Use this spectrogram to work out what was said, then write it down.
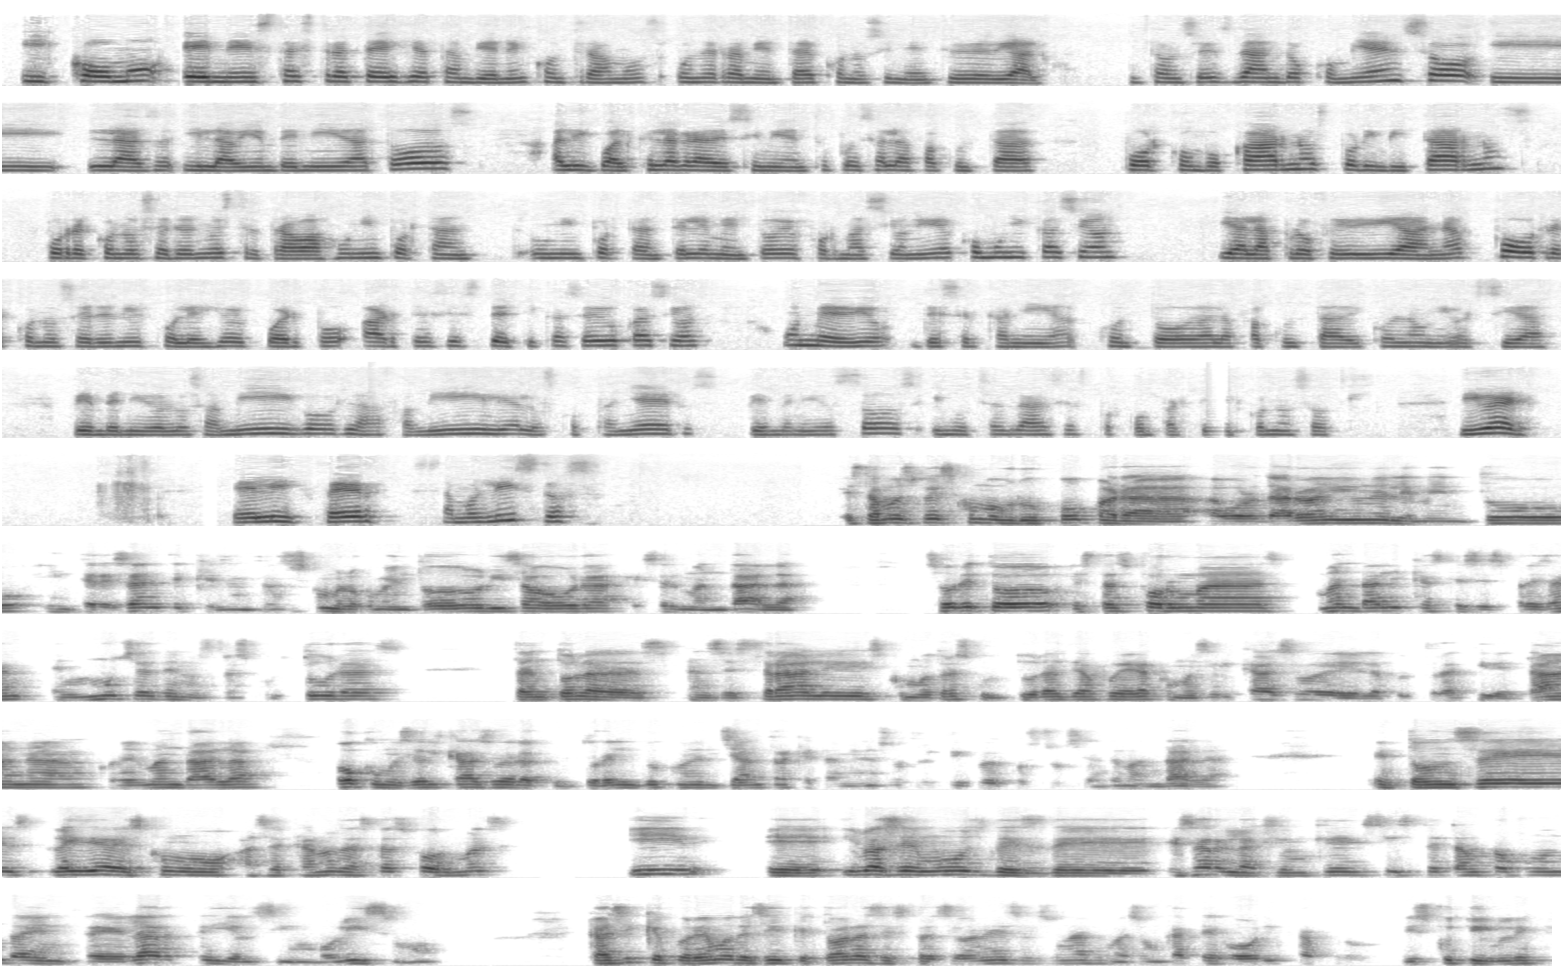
y cómo en esta estrategia también encontramos una herramienta de conocimiento y de diálogo. Entonces, dando comienzo y, y la bienvenida a todos, al igual que el agradecimiento pues a la facultad por convocarnos, por invitarnos, por reconocer en nuestro trabajo un importante, un importante elemento de formación y de comunicación, y a la profe Viviana por reconocer en el Colegio de Cuerpo, Artes y Estéticas Educación un medio de cercanía con toda la facultad y con la universidad. Bienvenidos los amigos, la familia, los compañeros, bienvenidos todos y muchas gracias por compartir con nosotros. Liber, Eli, Fer, ¿estamos listos? Estamos pues como grupo para abordar hoy un elemento interesante que entonces, como lo comentó Doris ahora, es el mandala. Sobre todo estas formas mandálicas que se expresan en muchas de nuestras culturas, tanto las ancestrales como otras culturas de afuera, como es el caso de la cultura tibetana con el mandala, o como es el caso de la cultura hindú con el yantra, que también es otro tipo de construcción de mandala. Entonces, la idea es como acercarnos a estas formas y, eh, y lo hacemos desde esa relación que existe tan profunda entre el arte y el simbolismo. Casi que podríamos decir que todas las expresiones es una afirmación categórica, pero discutible.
